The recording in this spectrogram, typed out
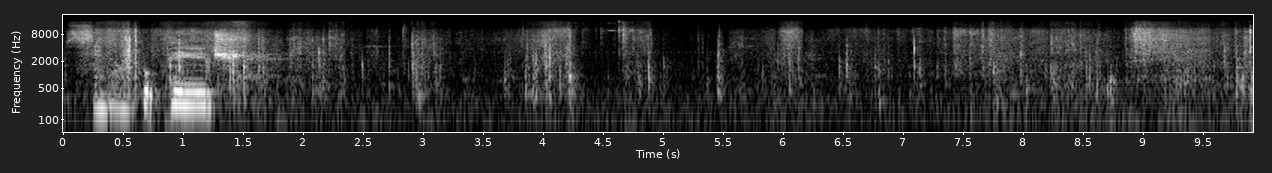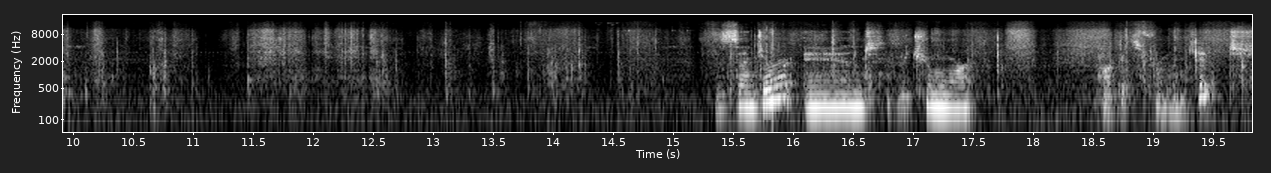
Some more book page. The center, and there are two more pockets from the kit.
